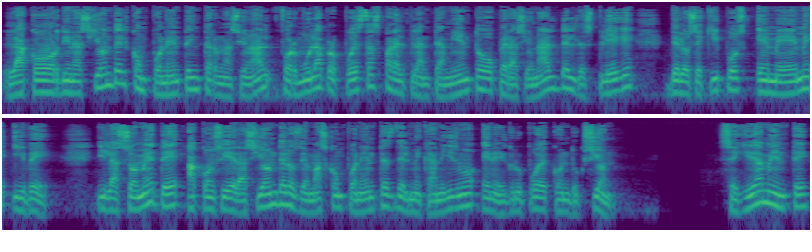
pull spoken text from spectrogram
La coordinación del componente internacional formula propuestas para el planteamiento operacional del despliegue de los equipos MM y B y las somete a consideración de los demás componentes del mecanismo en el grupo de conducción. Seguidamente,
